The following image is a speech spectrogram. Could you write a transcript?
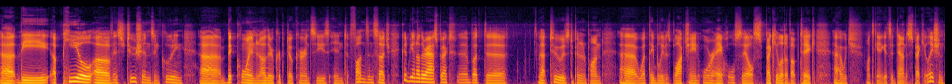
Uh, the appeal of institutions, including uh, Bitcoin and other cryptocurrencies, into funds and such, could be another aspect, uh, but that too is dependent upon uh, what they believe is blockchain or a wholesale speculative uptake, uh, which once again gets it down to speculation.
